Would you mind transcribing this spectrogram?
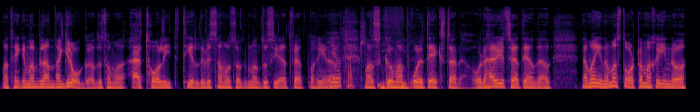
man tänker man blandar grogg, då tar man äh, ta lite till. Det är väl samma sak när man doserar tvättmaskinen. man skummar på lite extra där. Och det här är ju ett sätt att när man, innan man startar maskin då,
